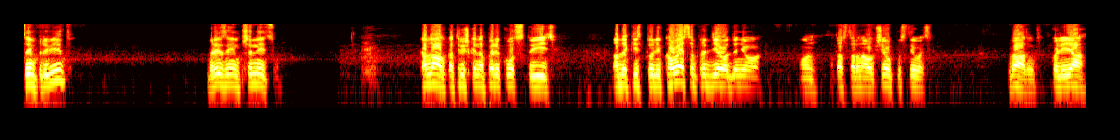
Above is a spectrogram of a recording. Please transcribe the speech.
Всім привіт! Бризаємо пшеницю. Канавка трішки на перекос стоїть. Надо якісь то лі колеса приділити до нього. Вон, та сторона взагалі опустилась. Да, тут колія,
